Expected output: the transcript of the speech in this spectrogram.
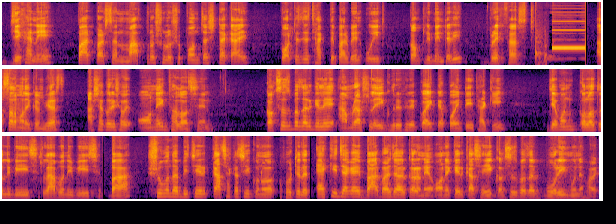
যেখানে পার পার্সন মাত্র ষোলোশো পঞ্চাশ টাকায় কটেজে থাকতে পারবেন উইথ কমপ্লিমেন্টারি ব্রেকফাস্ট আসসালামু আলাইকুম ভিয়ার্স আশা করি সবাই অনেক ভালো আছেন। কক্সবাজার গেলে আমরা আসলে এই ঘুরে ফিরে কয়েকটা পয়েন্টেই থাকি। যেমন কলাতলি বিচ লাবণী বিচ বা সুগন্ধা বিচের কাছাকাছি কোনো হোটেলে একই জায়গায় বারবার যাওয়ার কারণে অনেকের কাছেই কক্সবাজার বোরিং মনে হয়।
